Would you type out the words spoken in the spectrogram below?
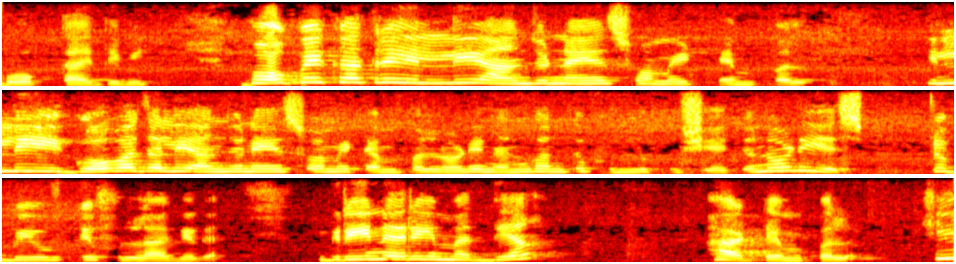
ಹೋಗ್ತಾ ಇದ್ದೀವಿ. ಹೋಗಬೇಕಾದ್ರೆ ಇಲ್ಲಿ ಆಂಜನೇಯ ಸ್ವಾಮಿ ಟೆಂಪಲ್ ಇಲ್ಲಿ ಗೋವಾದಲ್ಲಿ ಆಂಜನೇಯ ಸ್ವಾಮಿ ಟೆಂಪಲ್ ನೋಡಿ ನನಗಂತೂ ಫುಲ್ಲು ಖುಷಿ ಆಯಿತು. ನೋಡಿ ಎಷ್ಟು ಬ್ಯೂಟಿಫುಲ್ ಆಗಿದೆ. ಗ್ರೀನರಿ ಮಧ್ಯ ಆ ಟೆಂಪಲ್ ಈ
